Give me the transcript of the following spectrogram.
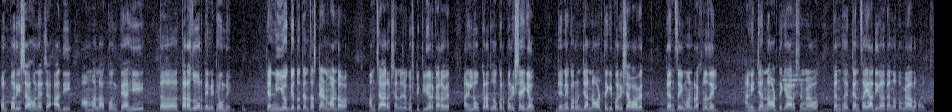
पण परीक्षा होण्याच्या आधी आम्हाला कोणत्याही त तराजूवर त्यांनी ठेवू नये. त्यांनी योग्य तो त्यांचा स्टँड मांडावा. आमच्या आरक्षणाच्या गोष्टी क्लिअर कराव्यात आणि लवकरात लवकर परीक्षाही घ्याव्यात. जेणेकरून ज्यांना वाटतं की परीक्षा व्हाव्यात त्यांचंही मन राखलं जाईल. आणि ज्यांना वाटतं की आरक्षण मिळावं त्यांचा त्यांचाही अधिकार त्यांना तो मिळाला पाहिजे.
